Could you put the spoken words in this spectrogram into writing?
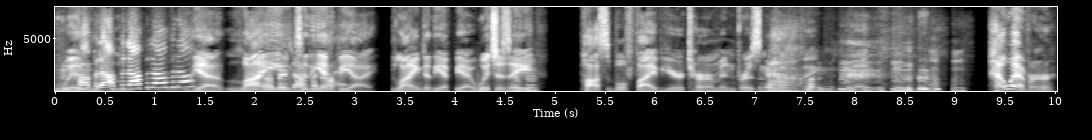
with up. yeah, lying to the FBI, lying to the FBI, which is a Possible 5-year term in prison kind of thing. But However,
